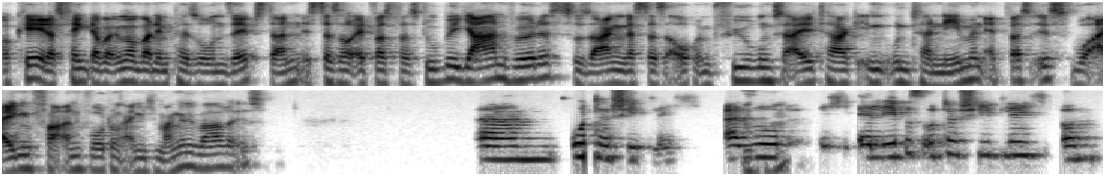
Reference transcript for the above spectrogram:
okay, das fängt aber immer bei den Personen selbst an, ist das auch etwas, was du bejahen würdest, zu sagen, dass das auch im Führungsalltag in Unternehmen etwas ist, wo Eigenverantwortung eigentlich Mangelware ist? Ähm, unterschiedlich. Also mhm. ich erlebe es unterschiedlich und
